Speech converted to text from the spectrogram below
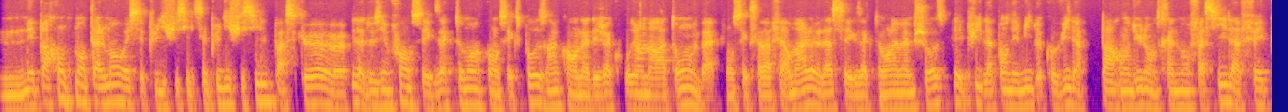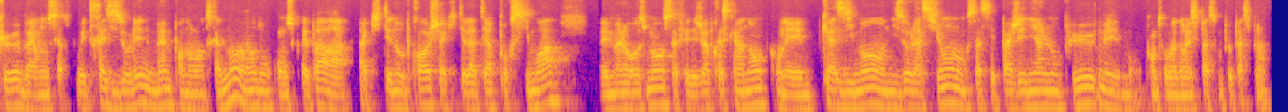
Mais par contre mentalement, oui, c'est plus difficile. C'est plus difficile parce que euh, la deuxième fois, on sait exactement à quoi on s'expose. Hein. Quand on a déjà couru un marathon, ben, on sait que ça va faire mal. Là, c'est exactement la même chose. Et puis la pandémie de Covid a pas rendu l'entraînement facile, a fait que ben, on s'est retrouvé très isolé nous-mêmes pendant l'entraînement. Hein. Donc on se prépare à quitter nos proches, à quitter la terre pour six mois. Et malheureusement, ça fait déjà presque un an qu'on est quasiment en isolation, donc ça c'est pas génial non plus. Mais bon, quand on va dans l'espace, on peut pas se plaindre.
